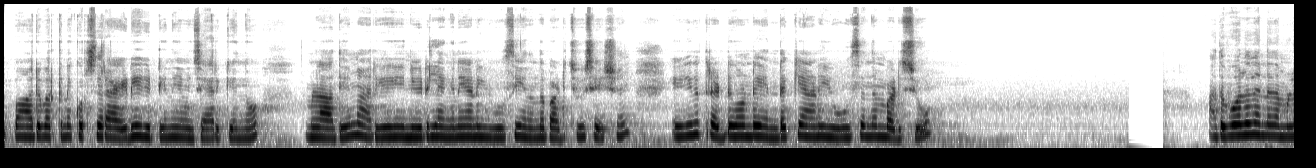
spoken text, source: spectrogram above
ഇപ്പോൾ ആര്യ വർക്കിനെ കുറിച്ച് ഒരു ഐഡിയ കിട്ടിയെന്ന് ഞാൻ വിചാരിക്കുന്നു. നമ്മൾ ആദ്യം ആര്യ നീഡിൽ എങ്ങനെയാണ് യൂസ് ചെയ്യുന്നതെന്ന് പഠിച്ചു. ശേഷം ഏത് ത്രെഡ് കൊണ്ട് എന്തൊക്കെയാണ് യൂസ് എന്നും പഠിച്ചു. അതുപോലെ തന്നെ നമ്മൾ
